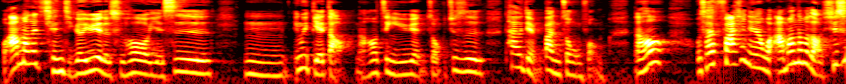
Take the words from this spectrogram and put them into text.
我阿妈在前几个月的时候也是，嗯，因为跌倒，然后进医院中，就是她有点半中风，然后我才发现原来我阿妈那么老。其实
